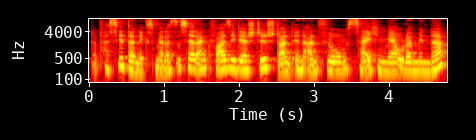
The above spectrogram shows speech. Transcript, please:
Da passiert dann nichts mehr. Das ist ja dann quasi der Stillstand in Anführungszeichen mehr oder minder.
